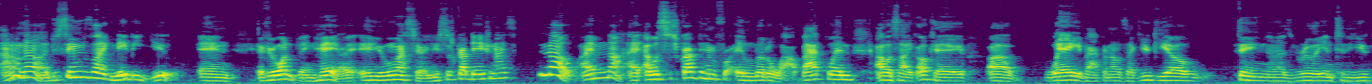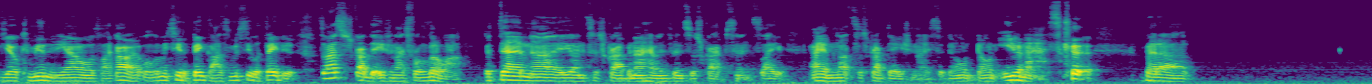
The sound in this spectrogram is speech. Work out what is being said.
I don't know. It just seems like maybe you. And if you're wondering, hey, hey, you master, are you subscribed to Asian Eyes? No, I am not. I, I, was subscribed to him for a little while. Back when I was like, okay, uh, way back when I was like Yu-Gi-Oh thing and I was really into the Yu-Gi-Oh community. I was like, all right, well, let me see the big guys. Let me see what they do. So I subscribed to Asian Eyes for a little while. But then I unsubscribed and I haven't been subscribed since. Like, I am not subscribed to Asian Eyes, so don't, don't even ask. but, uh,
